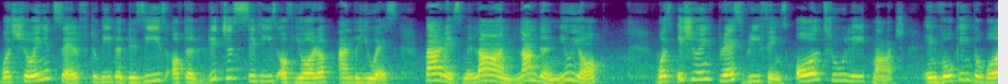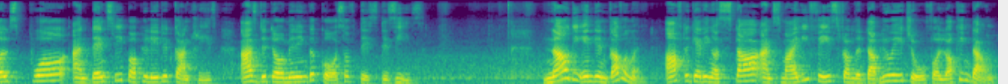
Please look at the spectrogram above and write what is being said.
was showing itself to be the disease of the richest cities of Europe and the US, Paris, Milan, London, New York, was issuing press briefings all through late March, invoking the world's poor and densely populated countries as determining the cause of this disease. Now, the Indian government, after getting a star and smiley face from the WHO for locking down,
